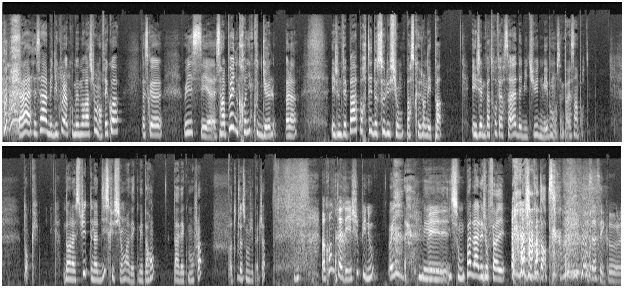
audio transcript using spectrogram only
ah, c'est ça, mais du coup, la commémoration, on en fait quoi? Parce que, oui, c'est euh, c'est un peu une chronique coup de gueule, voilà. Et je ne vais pas apporter de solution parce que j'en ai pas. Et j'aime pas trop faire ça d'habitude, mais bon, ça me paraissait important. Donc, dans la suite de notre discussion avec mes parents, pas avec mon chat, enfin, de toute façon, j'ai pas de chat, Par contre, t'as des choupinous. oui, mais, Mais- ils sont pas là les jours fériés. je suis contente. Et ça, c'est cool.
